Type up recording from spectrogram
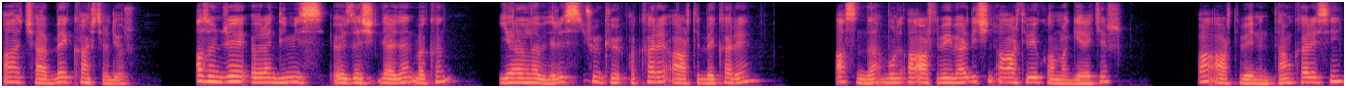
A çarpı B kaçtır diyor. Az önce öğrendiğimiz özdeşliklerden bakın yararlanabiliriz. Çünkü A kare artı B kare aslında burada A artı B'yi verdiği için A artı B'yi kullanmak gerekir. A artı B'nin tam karesi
